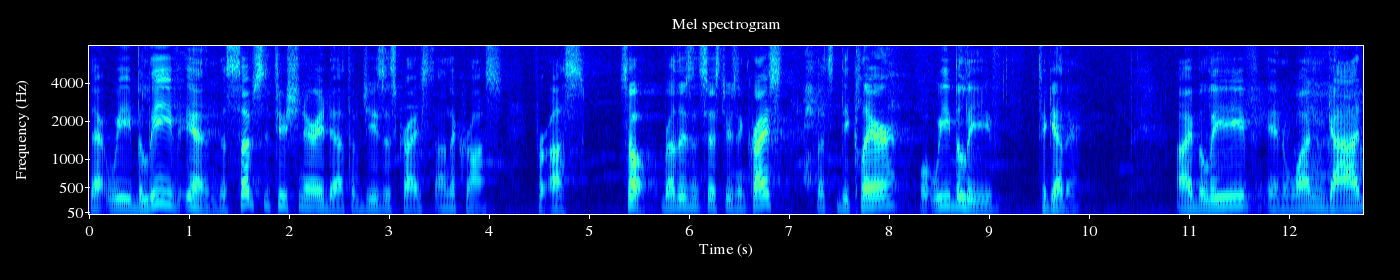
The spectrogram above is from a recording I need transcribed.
that we believe in the substitutionary death of Jesus Christ on the cross for us. So, brothers and sisters in Christ, let's declare what we believe together. I believe in one God,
